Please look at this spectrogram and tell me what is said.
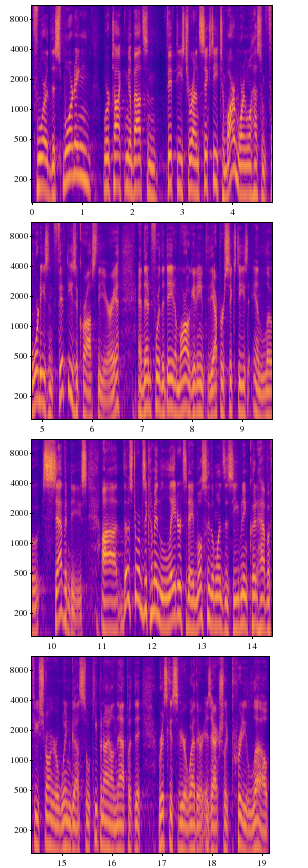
For this morning, we're talking about some 50s to around 60. Tomorrow morning, we'll have some 40s and 50s across the area. And then for the day tomorrow, getting into the upper 60s and low 70s. Uh, those storms that come in later today, mostly the ones this evening, could have a few stronger wind gusts. So we'll keep an eye on that. But the risk of severe weather is actually pretty low.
